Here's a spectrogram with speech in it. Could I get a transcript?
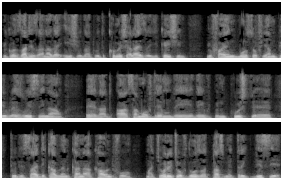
because that is another issue that with commercialized education, you find most of young people, as we see now, uh, that are some of them they, they've been pushed uh, to the side. The government can account for majority of those that pass matric this year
